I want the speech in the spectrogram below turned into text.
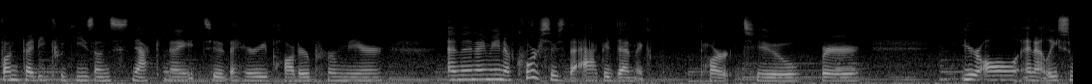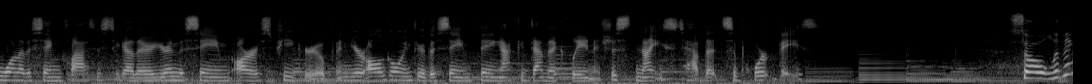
funfetti cookies on snack night to the Harry Potter premiere. And then, I mean, of course, there's the academic part too, where you're all in at least one of the same classes together. You're in the same RSP group, and you're all going through the same thing academically, and it's just nice to have that support base. So, living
